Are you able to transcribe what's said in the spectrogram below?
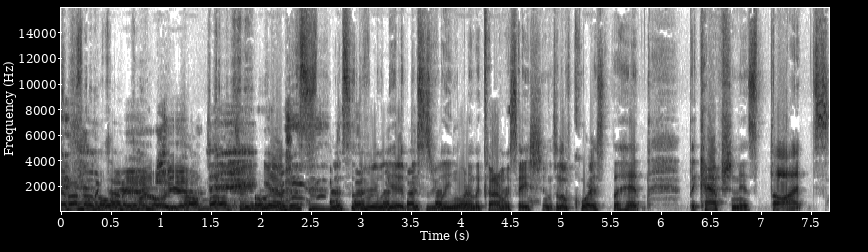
and I know the Oh, kind yeah. of group Oh, you're yeah. talking about too. Oh, yeah, yeah. this is this is really a, this is really one of the conversations, and of course the head the caption is thoughts.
